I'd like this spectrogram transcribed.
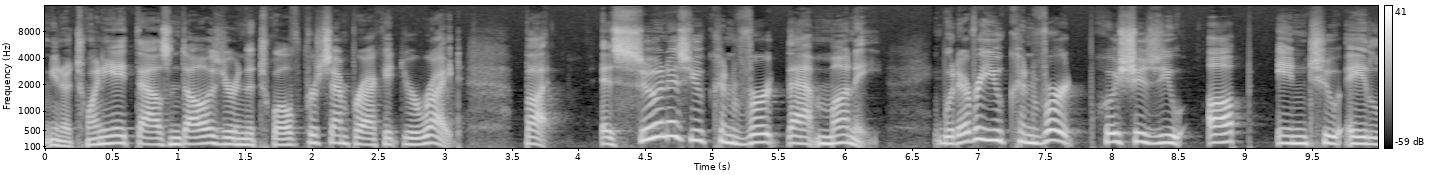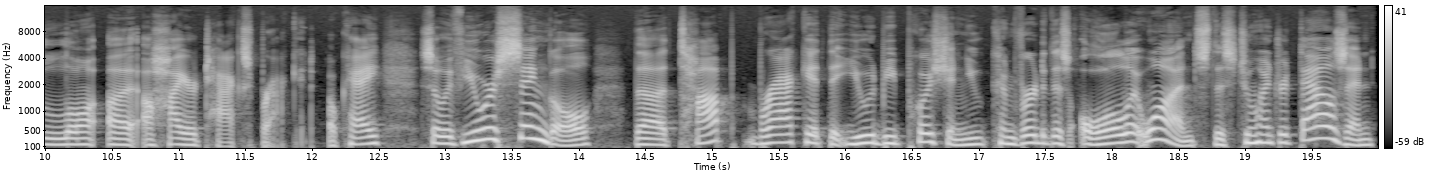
you know $28,000, you're in the 12% bracket, you're right. But as soon as you convert that money Whatever you convert pushes you up into a law, a, higher tax bracket. Okay, so if you were single, the top bracket that you would be pushing, you converted this all at once, this two hundred thousand,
